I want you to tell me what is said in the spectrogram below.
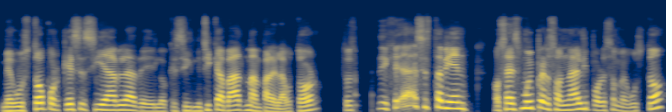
me gustó porque ese sí habla de lo que significa Batman para el autor. Entonces dije, ah, ese está bien, o sea, es muy personal y por eso me gustó.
